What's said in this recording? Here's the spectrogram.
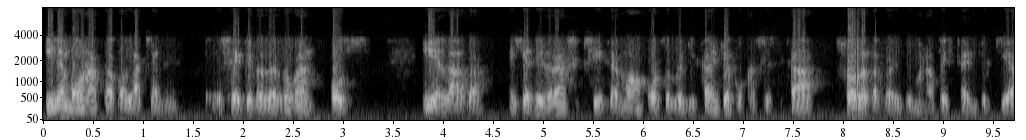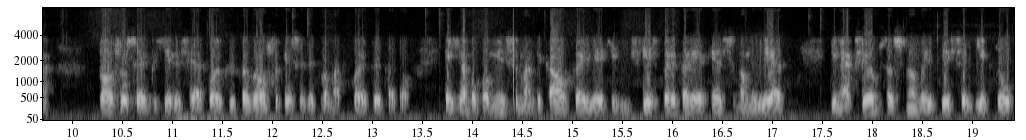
Είναι μόνο αυτά που αλλάξανε σε επίπεδο Ερδογάν. Όχι. Η Ελλάδα έχει αντιδράσει ψύχαιμα, ορθολογικά και αποφασιστικά σε όλα τα προηγούμενα που έχει κάνει η Τουρκία, τόσο σε επιχειρησιακό επίπεδο όσο και σε διπλωματικό επίπεδο. Έχει αποκομίσει σημαντικά ωφέλη, έχει ενισχύσει περιφερειακές συνομιλίες, είναι αξιόπιστος συνομιλητής της Αιγύπτου,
